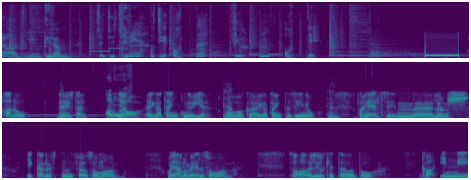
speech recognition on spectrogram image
radiogram 73, 88, 14, 80 Hallo, det er Øystein. Hallo, ja, jeg har tenkt nøye Ja. over hva jeg har tenkt å si nå. Ja. For helt siden eh, lunsj gikk av luften før sommeren, og gjennom hele sommeren, så har jeg lurt litt på hva inni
